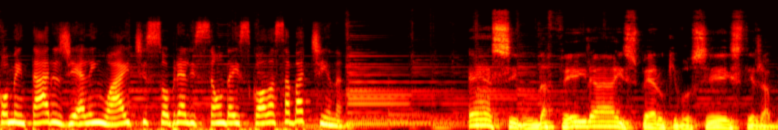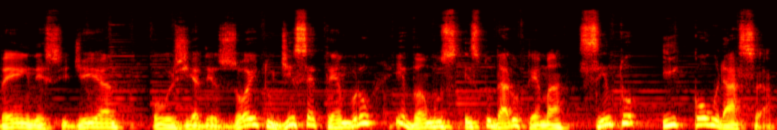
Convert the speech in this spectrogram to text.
Comentários de Ellen White sobre a lição da escola sabatina. É segunda-feira, espero que você esteja bem neste dia. Hoje é 18 de setembro e vamos estudar o tema Cinto e Couraça.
